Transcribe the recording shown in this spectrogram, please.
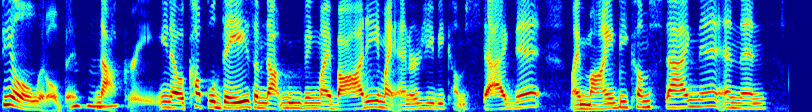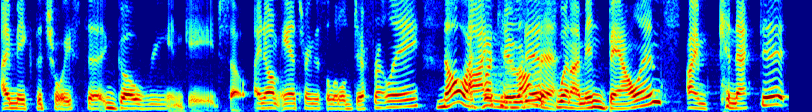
feel a little bit mm-hmm. not great. You know, a couple days of not moving my body, my energy becomes stagnant, my mind becomes stagnant, and then I make the choice to go re-engage. So I know I'm answering this a little differently. No, I, I notice when I'm in balance, I'm connected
